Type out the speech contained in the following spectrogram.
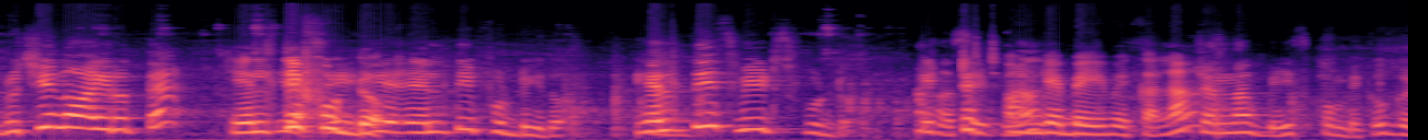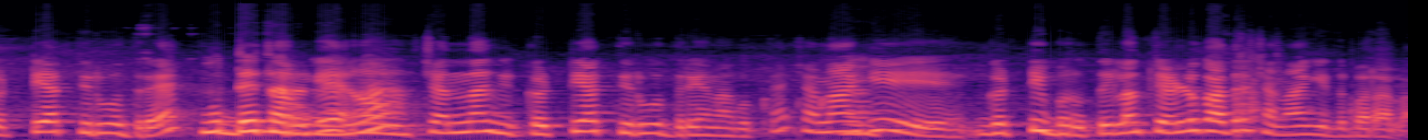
ರುಚಿನೂ ಇರುತ್ತೆ ಹೆಲ್ತಿ ಫುಡ್ ಹೆಲ್ತಿ ಫುಡ್ ಇದು. ಹೆಲ್ತಿ ಸ್ವೀಟ್ಸ್ ಫುಡ್ ಹಂಗೆ ಬೇಯಬೇಕಲ್ಲ? ಚೆನ್ನಾಗಿ ಬೇಯಿಸ್ಕೊಬೇಕು. ಗಟ್ಟಿಯಾಗಿ ತಿರುವುದ್ರೆ ಮುದ್ದೆ ತರಗೆ ಚೆನ್ನಾಗಿ ಗಟ್ಟಿಯಾಗಿ ತಿರುವುದ್ರೆ ಏನಾಗುತ್ತೆ? ಚೆನ್ನಾಗಿ ಗಟ್ಟಿ ಬರುತ್ತೆ. ಇಲ್ಲ ತೆಳ್ಳಗಾದ್ರೆ ಚೆನ್ನಾಗಿ ಇದು ಬರಲ್ಲ.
